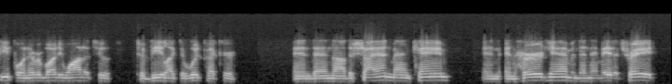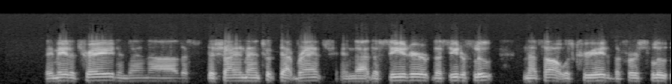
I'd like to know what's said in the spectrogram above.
people and everybody wanted to, to be like the woodpecker. And then uh, the Cheyenne man came and, and heard him and then they made a trade they made a trade, and then uh, the the Cheyenne man took that branch and uh, the cedar the cedar flute, and that's how it was created. The first flute.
